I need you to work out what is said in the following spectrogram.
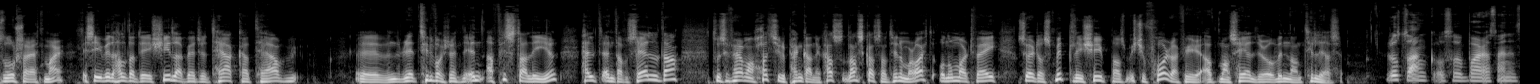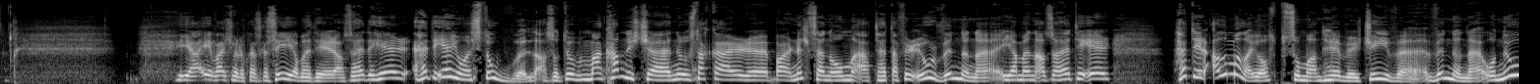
Så låtsas jag ett mer. Jag säger vi hålla det skilla bättre tacka till eh tilvarsnet inn av fyrsta lige helt enda av selda så så får man har sikkert pengar i kassen landskassa til nummer 1 og nummer 2 så er det smittliga skipa som inte får det for at man selger og vinner til det Rotvank og så bare Steinesen Ja, jeg vet ikke hva jeg skal si om det her. Altså, det her, det er jo en stol. Altså, du, man kan ikke, nå snakker bare Nilsen om at dette er for urvinnene. Ja, men altså, det er, Hetta er almanna hjálp sum man hevur giva vinnuna og nú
